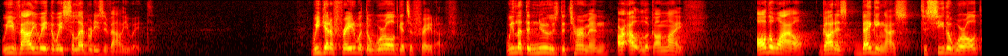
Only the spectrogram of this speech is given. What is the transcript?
We evaluate the way celebrities evaluate. We get afraid what the world gets afraid of. We let the news determine our outlook on life. All the while, God is begging us to see the world,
